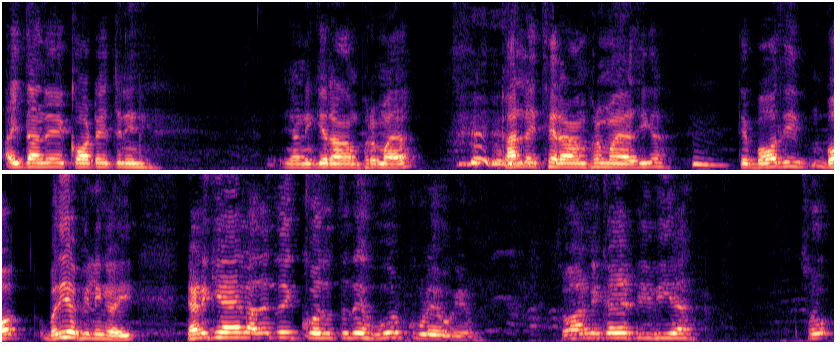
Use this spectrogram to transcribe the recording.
ਐਦਾਂ ਦੇ ਕਾਟੇਜ 'ਚ ਨਹੀਂ ਯਾਨੀ ਕਿ ਆਰਾਮ ਫਰਮਾਇਆ। ਕੱਲ ਇੱਥੇ ਆਰਾਮ ਫਰਮਾਇਆ ਸੀਗਾ ਤੇ ਬਹੁਤ ਹੀ ਬਹੁਤ ਵਧੀਆ ਫੀਲਿੰਗ ਆਈ। ਯਾਨੀ ਕਿ ਐਂ ਲੱਗਦਾ ਤੁਸੀਂ ਕੁਦਰਤ ਦੇ ਹੋਰ ਕੋਲੇ ਹੋ ਗਏ ਸੋ ਆ ਨਿੱਕਾ ਜਿਹਾ ਟੀਵੀ ਆ। ਸੋ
